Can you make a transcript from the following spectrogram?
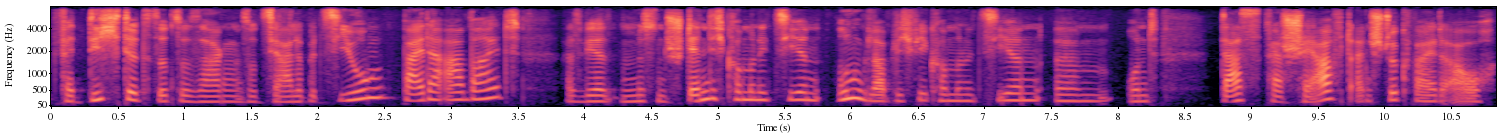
verdichtet sozusagen soziale Beziehungen bei der Arbeit. Also wir müssen ständig kommunizieren, unglaublich viel kommunizieren ähm, und das verschärft ein Stück weit auch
